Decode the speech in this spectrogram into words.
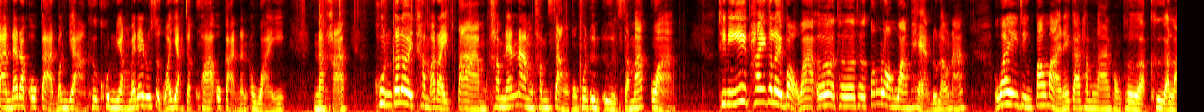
การได้รับโอกาสบางอย่าง คือคุณยังไม่ได้รู้สึกว่าอยากจะคว้าโอกาสนั้นเอาไว้นะคะ คุณก็เลยทำอะไรตามคำแนะนำคำสั่งของคนอื่นๆซะมากกว่า ทีนี้ไพ่ก็เลยบอกว่า เออ เธอ เธอต้องลองวางแผนดูแล้วนะ ว่าจริง ๆ เป้าหมายในการทำงานของเธอคืออะไร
